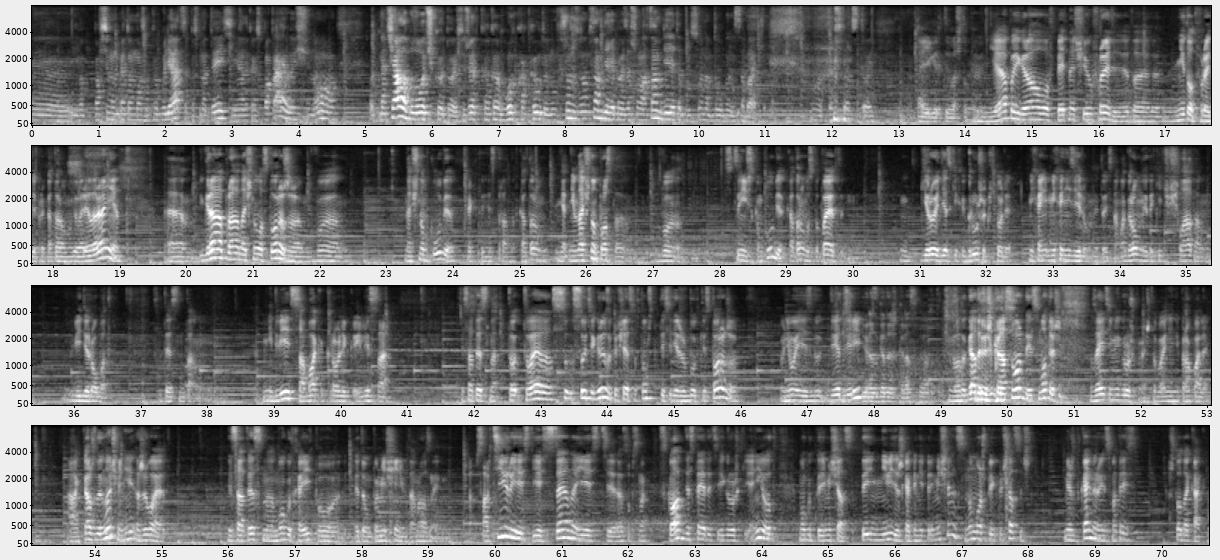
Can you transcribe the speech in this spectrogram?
и во- по всему этому можно прогуляться, посмотреть, и она такая успокаивающая, но вот начало было очень крутое, сюжет как, как, вот как круто, ну что же на самом деле произошло? На самом деле это был сон обдолбанной собаки. Вот, так что отстой. А Игорь, ты во что поиграл? Я поиграл в 5 ночей у Фредди. Это не тот Фредди, про которого мы говорили ранее. Эм, Игра про ночного сторожа в ночном клубе, как это ни странно, в котором... Нет, не в ночном, просто в сценическом клубе, в котором выступают герои детских игрушек, что ли, механи- механизированные. То есть там огромные такие чучела там в виде роботов. Соответственно, там медведь, собака, кролик и лиса. И, соответственно, тв- твоя су- суть игры заключается в том, что ты сидишь в будке сторожа, у него есть две двери, И разгадаешь кроссворд. разгадываешь кроссворды и смотришь за этими игрушками, чтобы они не пропали. А каждую ночь они оживают. И, соответственно, могут ходить по этому помещению. Там разные там, сортиры есть, есть сцена, есть, э, собственно, склад, где стоят эти игрушки. И они вот могут перемещаться. Ты не видишь, как они перемещаются, но можешь переключаться между камерой и смотреть, что да как.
